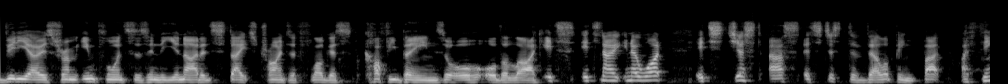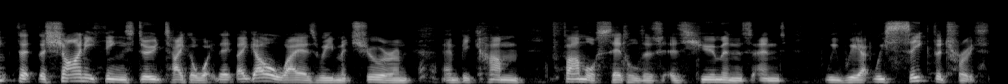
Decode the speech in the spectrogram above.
videos from influencers in the United States trying to flog coffee beans or, or the like. It's it's no, you know what? It's just us. It's just developing. But I think that the shiny things do take away. They, they go away as we mature and and become far more settled as as humans, and we we we seek the truth.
